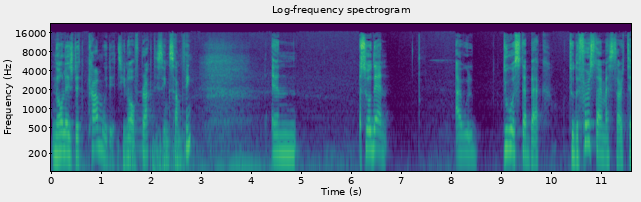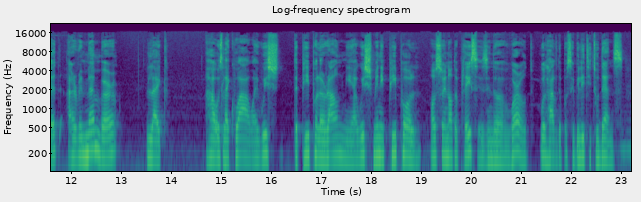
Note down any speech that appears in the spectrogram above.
knowledge that come with it you know of practicing something. And so then I will do a step back to the first time I started. I remember like I was like wow I wish the people around me I wish many people also in other places in the world will have the possibility to dance. Mm.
